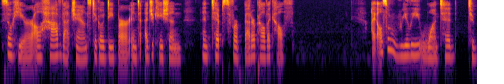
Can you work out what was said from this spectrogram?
So, here I'll have that chance to go deeper into education and tips for better pelvic health. I also really wanted to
